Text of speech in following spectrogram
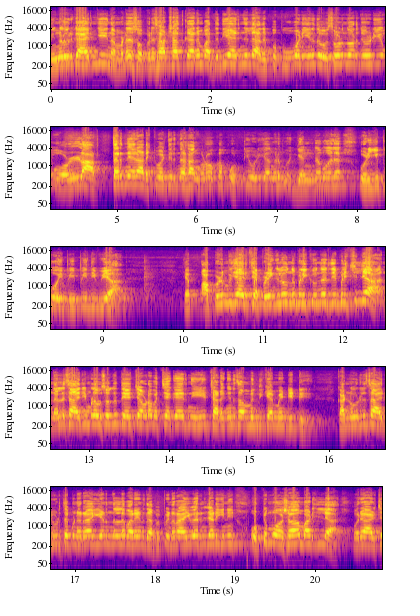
നിങ്ങളൊരു കാര്യം ചെയ്യും. നമ്മുടെ സ്വപ്ന സാക്ഷാത്കാരം പദ്ധതി ആയിരുന്നില്ല അതിപ്പോൾ പൂ പണിയുന്ന ദിവസമാണെന്ന് പറഞ്ഞോടി ഉള്ള അത്ര നേരം അടക്കി വെച്ചിരുന്ന സങ്കടമൊക്കെ പൊട്ടി ഒഴുകി അങ്ങോട്ട് ഗംഗ പോലെ ഒഴുകിപ്പോയി പി പി ദിവ്യ. അപ്പോഴും വിചാരിച്ചു എപ്പോഴെങ്കിലും ഒന്ന് വിളിക്കുമെന്ന് കരുതി വിളിച്ചില്ല. നല്ല സാരിയും ബ്ലൗസൊക്കെ തേച്ച് അവിടെ വെച്ചേക്കായിരുന്നു ഈ ചടങ്ങിന് സംബന്ധിക്കാൻ വേണ്ടിയിട്ട്. കണ്ണൂരിൽ സാരി കൊടുത്ത പിണറായി ആണെന്നുള്ള പറയുന്നത് അപ്പോൾ പിണറായി വരുന്ന ചടങ്ങിന് ഒട്ടും മോശമാകാൻ പാടില്ല. ഒരാഴ്ച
